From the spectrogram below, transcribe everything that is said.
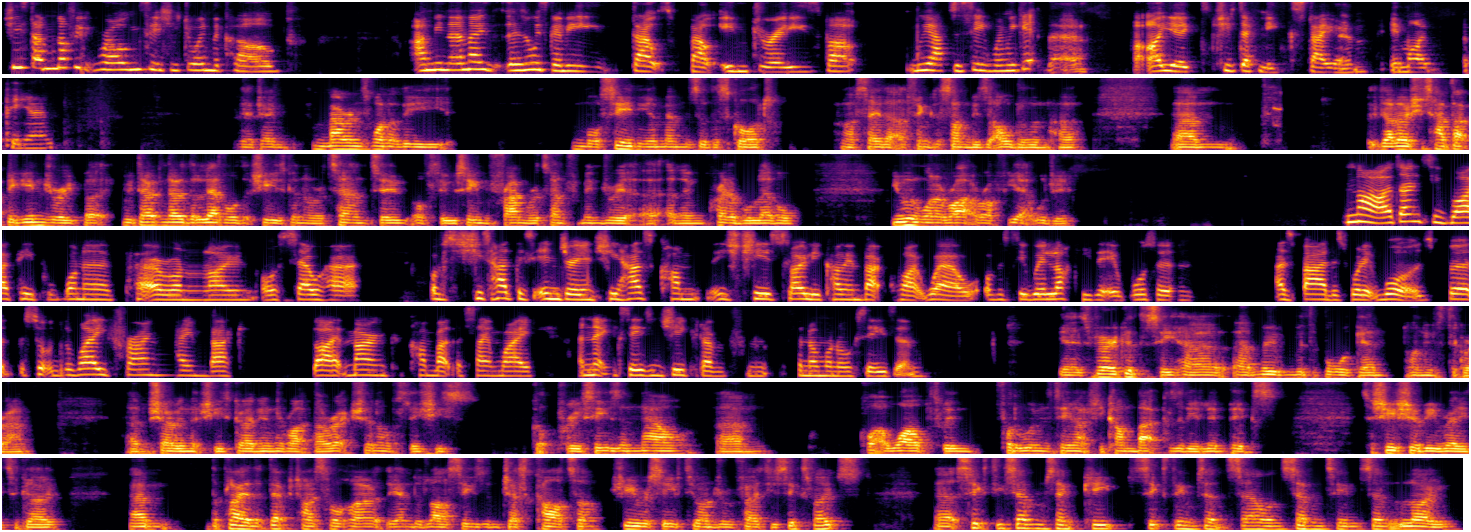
She's done nothing wrong since she joined the club. I mean, I know there's always going to be doubts about injuries, but we have to see when we get there. But, uh, yeah, she's definitely staying, in my opinion. Yeah, Jane. Maren's one of the more senior members of the squad, and I say that I think somebody's older than her. Um, I know she's had that big injury, but we don't know the level that she's going to return to. Obviously, we've seen Fran return from injury at, at an incredible level. You wouldn't want to write her off yet, would you? No, I don't see why people want to put her on loan or sell her. Obviously, she's had this injury and she has come, she is slowly coming back quite well. Obviously, we're lucky that it wasn't as bad as what it was, but sort of the way Fran came back, like Maren could come back the same way, and next season she could have a phenomenal season. Yeah, it's very good to see her uh, moving with the ball again on Instagram, um, showing that she's going in the right direction. Obviously, she's got pre-season now. Um, quite a while between for the women's team actually come back because of the Olympics. So she should be ready to go. Um, the player that deputised for her at the end of last season, Jess Carter, she received 236 votes. Uh, 67% keep, 16% sell, and 17% loan.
